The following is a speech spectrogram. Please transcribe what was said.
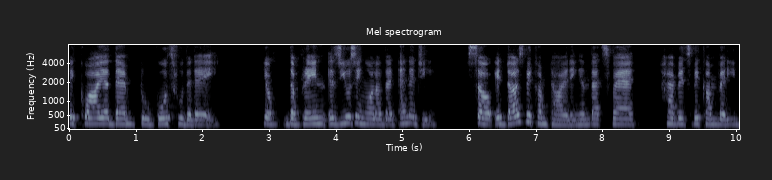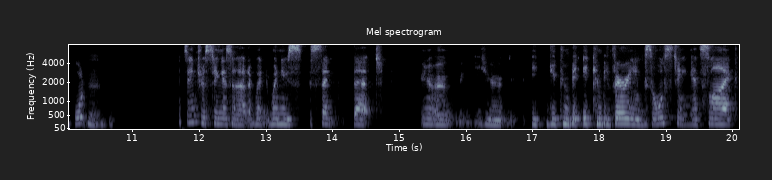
require them to go through the day. Your the brain is using all of that energy. So it does become tiring and that's where habits become very important it's interesting, isn't it? When when you said that, you know, you you can be it can be very exhausting. It's like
